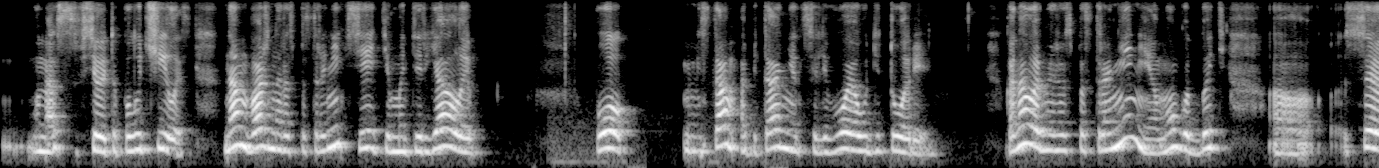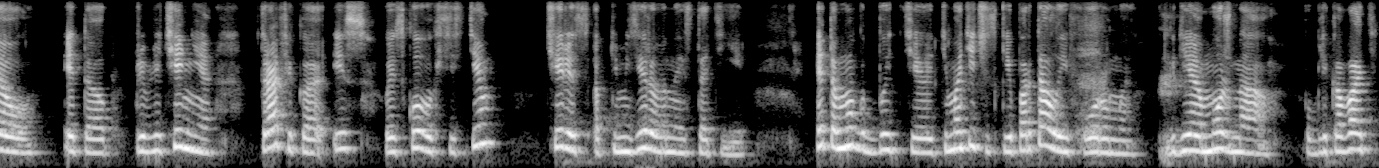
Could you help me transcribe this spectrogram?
у нас все это получилось, нам важно распространить все эти материалы по местам обитания целевой аудитории. Каналами распространения могут быть SEO – это привлечение трафика из поисковых систем через оптимизированные статьи. Это могут быть э, тематические порталы и форумы, где можно публиковать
